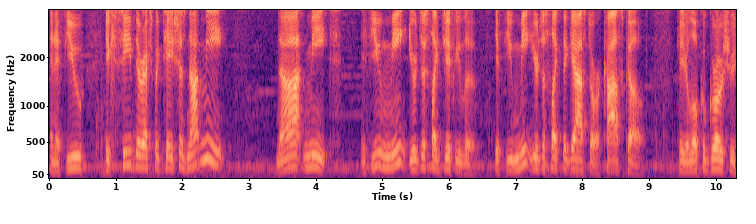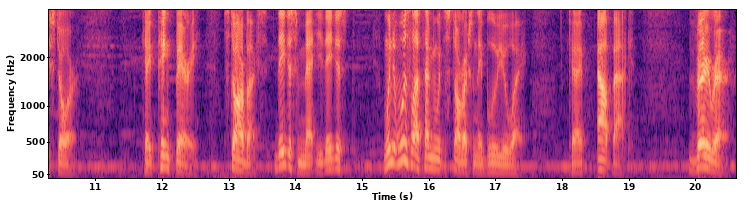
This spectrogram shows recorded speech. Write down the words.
And if you exceed their expectations, not meet, not meet. If you meet, you're just like Jiffy Lube. If you meet, you're just like the gas store, Costco, okay, your local grocery store, okay, Pinkberry, Starbucks. They just met you. They just when, when was the last time you went to Starbucks and they blew you away? Okay, Outback, very rare.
